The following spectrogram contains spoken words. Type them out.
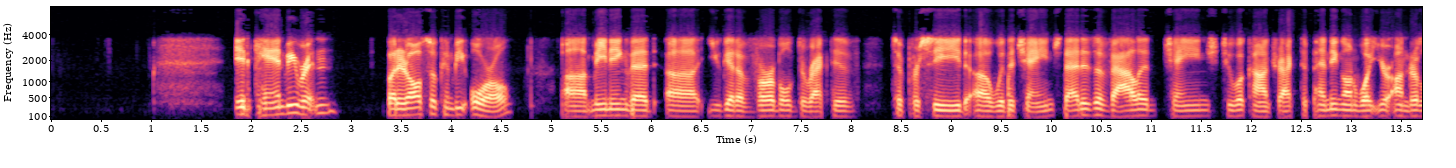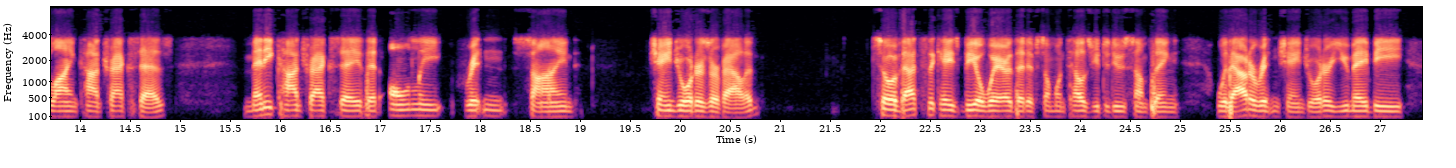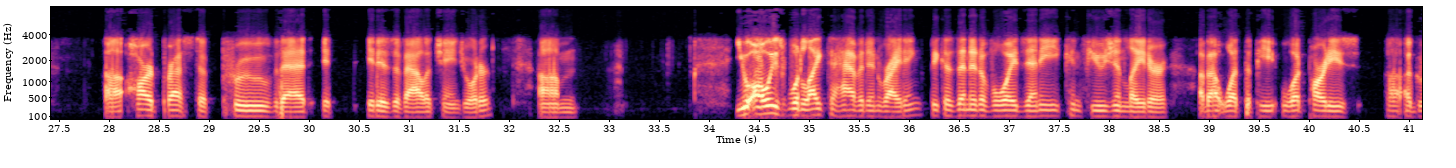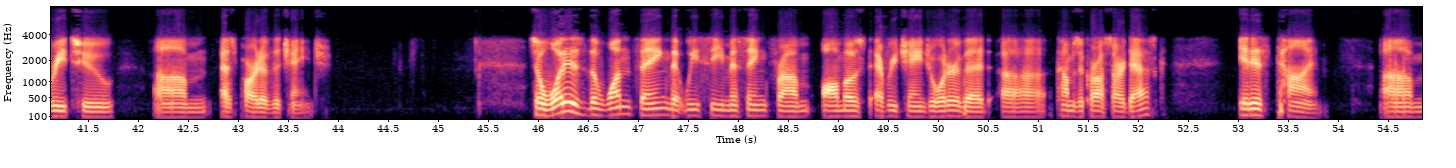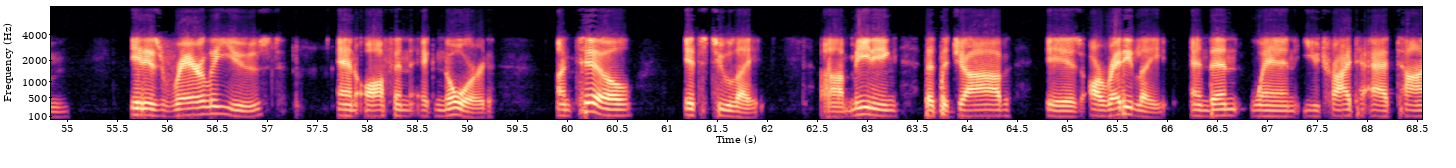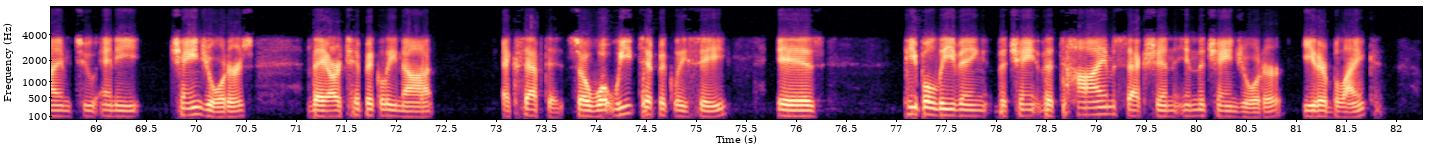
It can be written, but it also can be oral, uh, meaning that uh, you get a verbal directive to proceed uh, with a change. That is a valid change to a contract, depending on what your underlying contract says. Many contracts say that only written, signed change orders are valid. So if that's the case, be aware that if someone tells you to do something without a written change order, you may be uh, hard pressed to prove that it, it is a valid change order. Um, you always would like to have it in writing because then it avoids any confusion later about what the what parties uh, agree to um, as part of the change. So what is the one thing that we see missing from almost every change order that uh, comes across our desk? It is time. Um, it is rarely used and often ignored until it's too late, uh, meaning that the job is already late. And then when you try to add time to any change orders, they are typically not accepted. So what we typically see is people leaving the the time section in the change order either blank,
